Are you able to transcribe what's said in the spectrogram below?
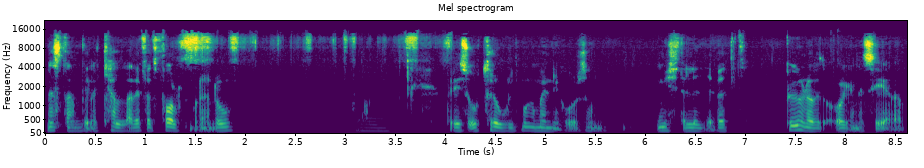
nästan vilja kalla det för ett folkmord ändå. Ja. För det är så otroligt många människor som mister livet på grund av ett organiserat,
